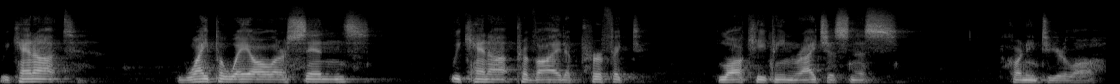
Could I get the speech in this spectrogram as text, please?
We cannot wipe away all our sins. We cannot provide a perfect law keeping righteousness according to your law.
